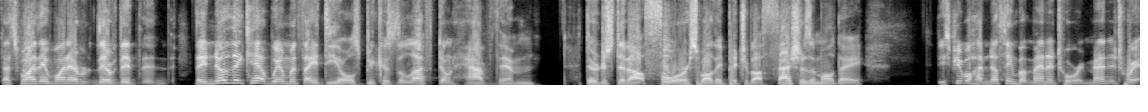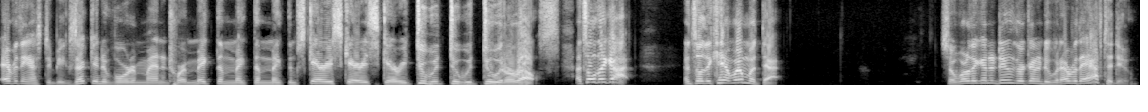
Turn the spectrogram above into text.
That's why they want ever they they they know they can't win with ideals because the left don't have them. They're just about force while they bitch about fascism all day. These people have nothing but mandatory. Mandatory. Everything has to be executive order, mandatory. Make them, make them, make them scary, scary, scary. Do it, do it, do it, or else. That's all they got. And so they can't win with that. So what are they going to do? They're going to do whatever they have to do.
